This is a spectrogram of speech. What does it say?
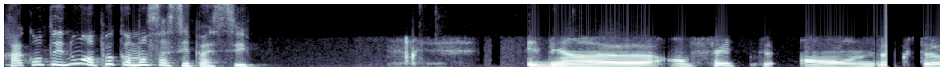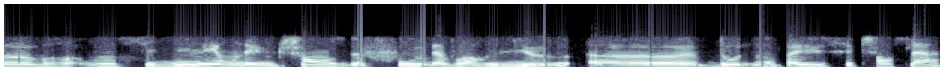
Racontez-nous un peu comment ça s'est passé. Eh bien, euh, en fait, en octobre, on s'est dit, mais on a une chance de fou d'avoir eu lieu. Euh, D'autres n'ont pas eu cette chance-là.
